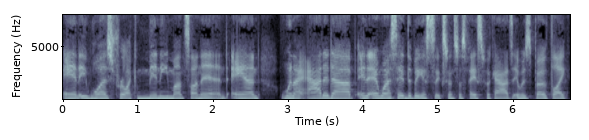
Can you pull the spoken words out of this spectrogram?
And it was for like many months on end. And when I added up, and, and when I say the biggest expense was Facebook ads, it was both like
